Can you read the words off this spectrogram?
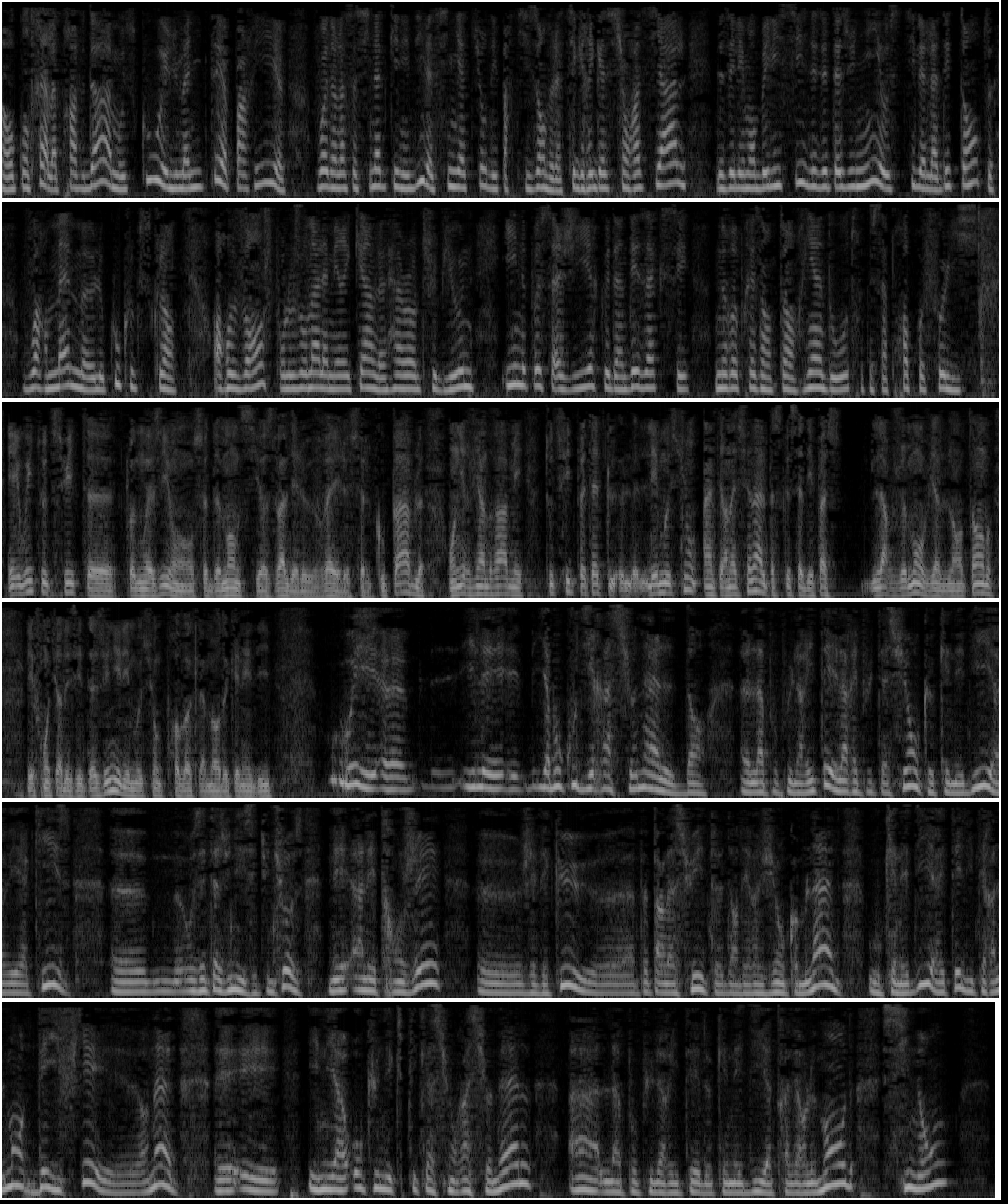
Ah, au contraire, la Pravda à Moscou et l'humanité à Paris euh, voient dans l'assassinat de Kennedy la signature des partisans de la ségrégation raciale, des éléments bellicistes des États-Unis hostiles à la détente, voire même euh, le Ku Klux Klan. En revanche, pour le journal américain le Herald Tribune, il ne peut s'agir que d'un désaccès ne représentant rien d'autre que sa propre folie. Et oui, tout de suite, euh, Claude Moisy, on, se demande si Oswald est le vrai et le seul coupable. On y reviendra, mais tout de suite peut-être l'émotion internationale, parce que ça dépasse largement, on vient de l'entendre, les frontières des États-Unis, l'émotion que provoque la mort de Kennedy. Oui, euh, il, y a beaucoup d'irrationnel dans euh, la popularité et la réputation que Kennedy avait acquise euh, aux États-Unis. C'est une chose, mais à l'étranger, j'ai vécu un peu par la suite dans des régions comme l'Inde où Kennedy a été littéralement déifié en Inde, et il n'y a aucune explication rationnelle à la popularité de Kennedy à travers le monde, sinon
